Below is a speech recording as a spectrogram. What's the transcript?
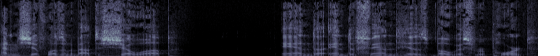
Adam Schiff wasn't about to show up and uh, and defend his bogus report.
